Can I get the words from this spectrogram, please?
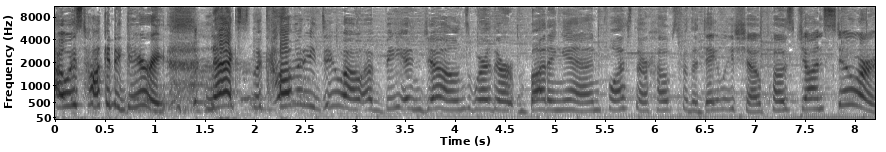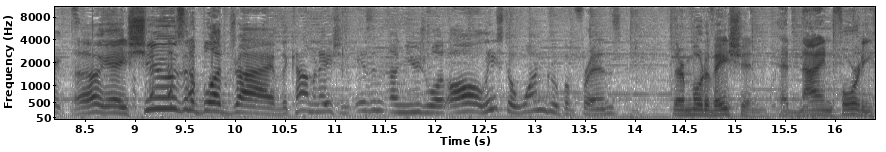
I was talking to Gary. Next, the comedy duo of B and Jones, where they're butting in, plus their hopes for the Daily Show, post Jon Stewart. Okay, shoes and a blood drive. The combination isn't unusual at all, at least to one group of friends. Their motivation at 940.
